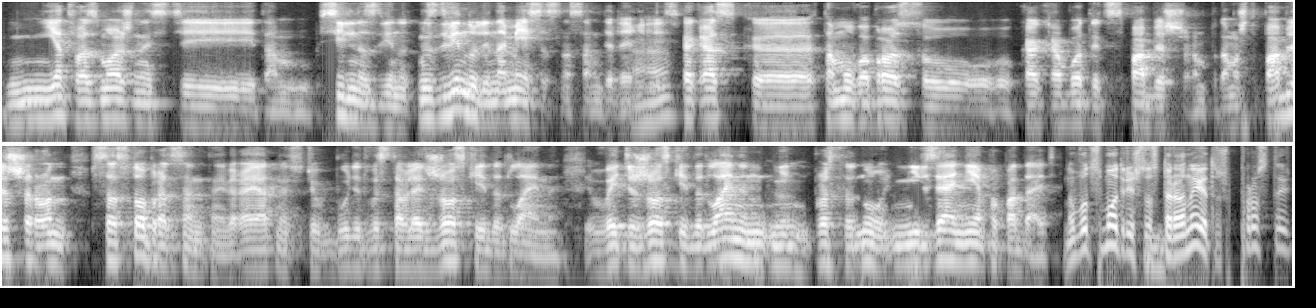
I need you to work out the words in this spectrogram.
Нет возможности там сильно сдвинуть. Мы сдвинули на месяц, на самом деле, релиз. Ага. Как раз к тому вопросу, как работать с паблишером, потому что паблишер, он со стопроцентной вероятностью будет выставлять жесткие дедлайны. В эти жесткие дедлайны не, просто ну, нельзя не попадать. Ну вот смотришь со стороны, это же просто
